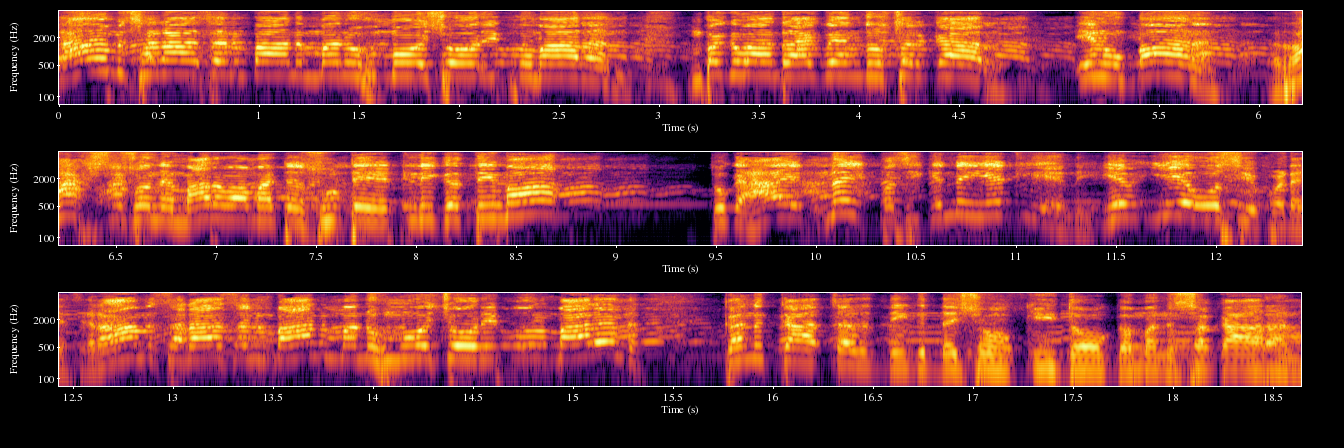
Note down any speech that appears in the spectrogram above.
રામ સરાસન બાણ મનુહ મોશોરી કુમારન ભગવાન રાઘવેન્દ્ર સરકાર એનું બાણ રાક્ષસોને મારવા માટે છૂટે એટલી ગતિમાં તો કે હા નહીં, પછી કે નહીં, એટલી નહીં. એ ઓછી પડે છે. રામ સરાસન બાન મનુહ મોશોરી રિપુર મારન કનકાચળ દિગ્દશો કીધો ગમન સકારન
